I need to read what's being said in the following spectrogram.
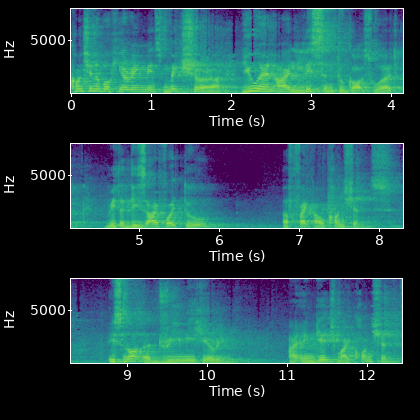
Conscionable hearing means make sure you and I listen to God's word with a desire for it to affect our conscience. It's not a dreamy hearing. I engage my conscience.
